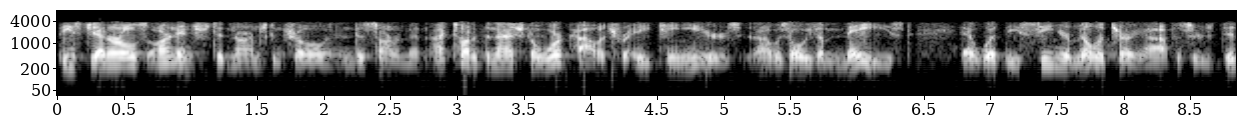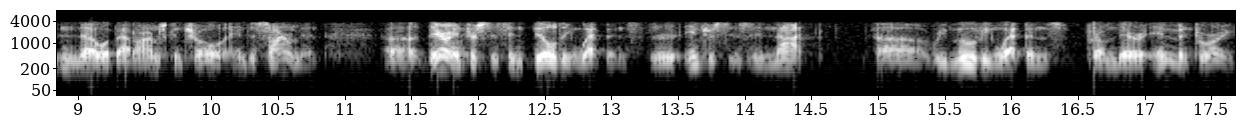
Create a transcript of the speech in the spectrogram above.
These generals aren't interested in arms control and disarmament. I taught at the National War College for 18 years, and I was always amazed at what these senior military officers didn't know about arms control and disarmament. Uh, their interest is in building weapons. Their interest is in not uh, removing weapons from their inventory.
